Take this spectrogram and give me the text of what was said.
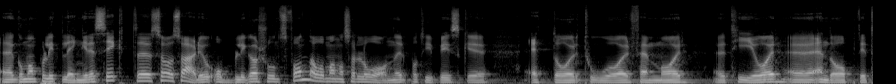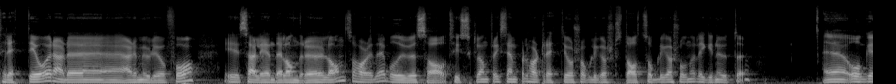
Eh, Går man på litt lengre sikt, eh, så, så er det jo obligasjonsfond, da, hvor man altså låner på typisk ett år, to år, fem år, ti år, enda opp til 30 år er det, er det mulig å få. Særlig i en del andre land så har de det. Både USA og Tyskland eksempel har 30 års statsobligasjoner liggende ute. Og,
